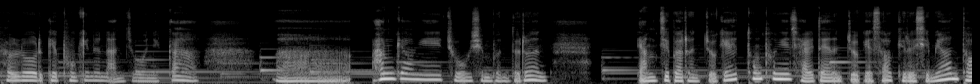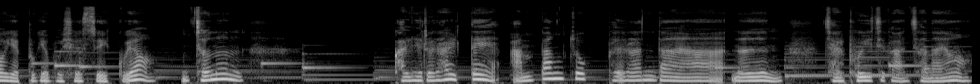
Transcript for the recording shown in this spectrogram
별로 이렇게 보기는 안 좋으니까 아, 환경이 좋으신 분들은 양지 바른 쪽에 통풍이 잘 되는 쪽에서 기르시면 더 예쁘게 보실 수 있고요. 저는 관리를 할 때 안방 쪽 베란다는 잘 보이지가 않잖아요.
